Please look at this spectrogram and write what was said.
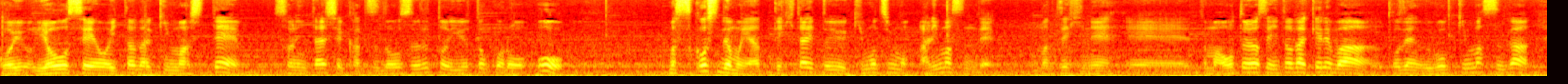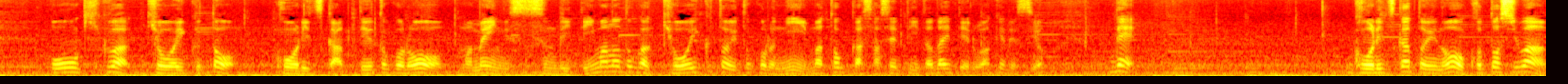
ご要請をいただきましてそれに対して活動するというところを、まあ、少しでもやっていきたいという気持ちもありますんで、まあ、ぜひね、えーとまあ、お問い合わせいただければ当然動きますが大きくは教育と効率化っていうところを、まあ、メインに進んでいって今のところは教育というところに、ま、特化させていただいているわけですよ。で効率化というのを今年は、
